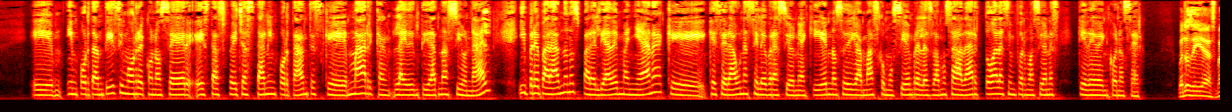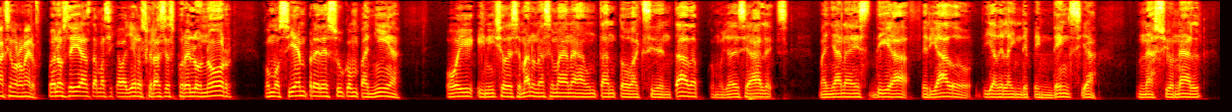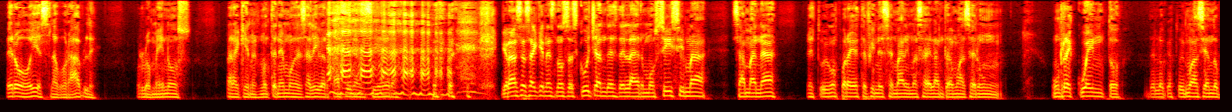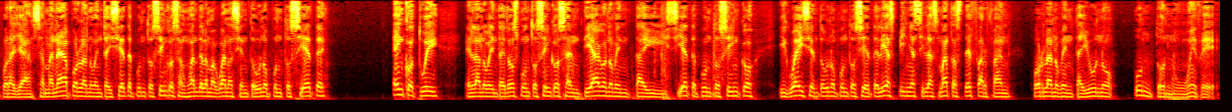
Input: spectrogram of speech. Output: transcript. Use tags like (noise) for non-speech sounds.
eh, importantísimo reconocer estas fechas tan importantes que marcan la identidad nacional y preparándonos para el día de mañana que, que será una celebración y aquí en No se diga más como siempre les vamos a dar todas las informaciones que deben conocer. Buenos días, Máximo Romero. Buenos días, damas y caballeros. Gracias por el honor, como siempre, de su compañía. Hoy, inicio de semana, una semana un tanto accidentada, como ya decía Alex Mañana es día feriado, día de la independencia nacional, pero hoy es laborable, por lo menos para quienes no tenemos esa libertad (laughs) financiera. (laughs) Gracias a quienes nos escuchan desde la hermosísima Samaná. Estuvimos por ahí este fin de semana y más adelante vamos a hacer un, un recuento de lo que estuvimos haciendo por allá. Samaná por la 97.5, San Juan de la Maguana 101.7 en Cotuí, en la 92.5, Santiago 97.5, Higüey 101.7, Elías Piñas y las Matas de Farfán por la 91.9.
